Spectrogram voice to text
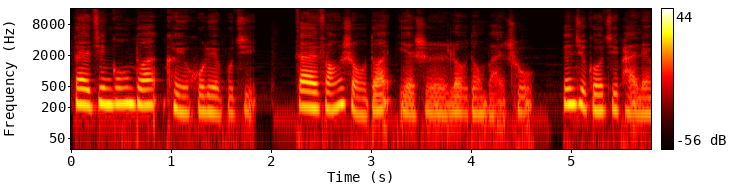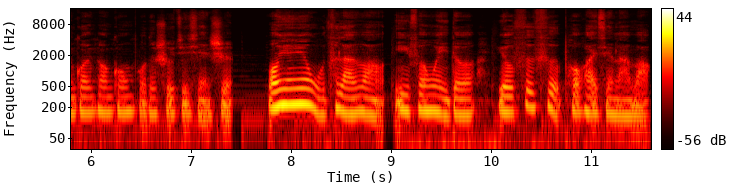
在进攻端可以忽略不计，在防守端也是漏洞百出。根据国际排联官方公布的数据显示，王媛媛五次拦网一分未得，有四次破坏性拦网，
